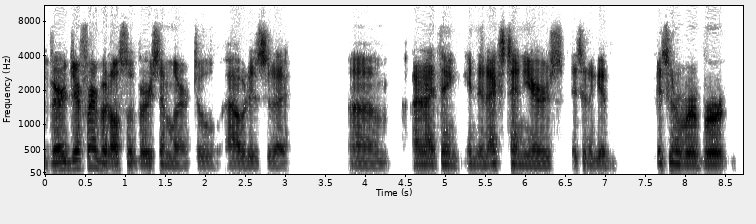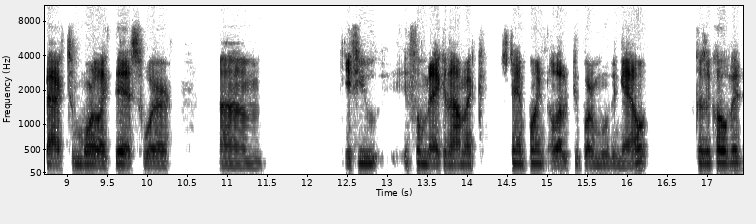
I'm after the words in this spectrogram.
very different but also very similar to how it is today. Um, and i think in the next 10 years it's going to get it's going to revert back to more like this where um, if you if from an economic standpoint, a lot of people are moving out because of COVID,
